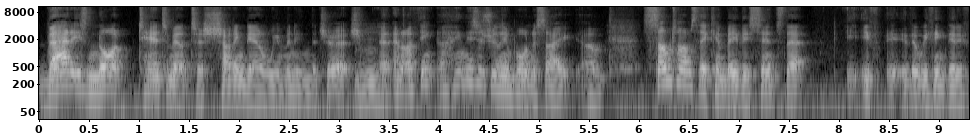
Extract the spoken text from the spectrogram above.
that is not tantamount to shutting down women in the church, and, and I think I think this is really important to say. Um, sometimes there can be this sense that if, if that we think that if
